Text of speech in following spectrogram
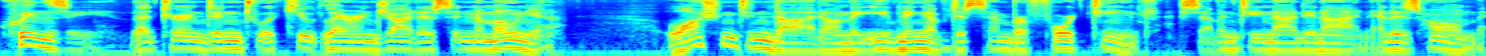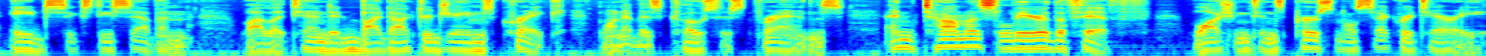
quinsy that turned into acute laryngitis and pneumonia. Washington died on the evening of December 14, 1799, at his home, age 67, while attended by Dr. James Craik, one of his closest friends, and Thomas Lear V., Washington's personal secretary.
